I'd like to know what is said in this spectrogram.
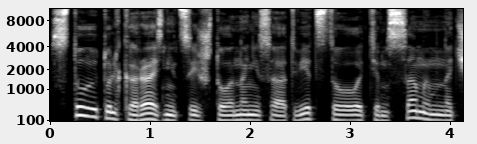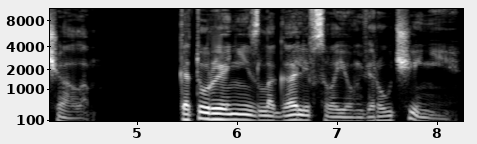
с той только разницей, что она не соответствовала тем самым началам, которые они излагали в своем вероучении.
